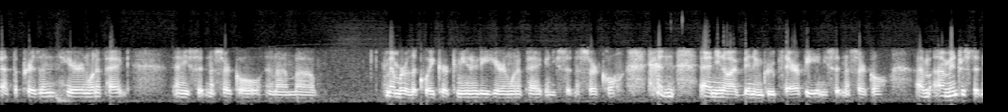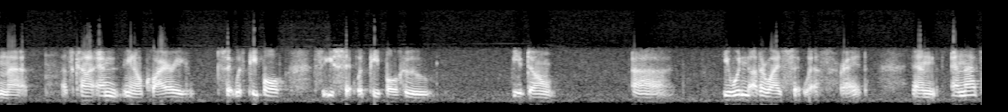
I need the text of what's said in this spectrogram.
at the prison here in Winnipeg, and you sit in a circle, and I'm. Uh, member of the Quaker community here in Winnipeg, and you sit in a circle, and and you know I've been in group therapy, and you sit in a circle. I'm I'm interested in that. That's kind of and you know choir. You sit with people. So you sit with people who you don't uh, you wouldn't otherwise sit with, right? And and that's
